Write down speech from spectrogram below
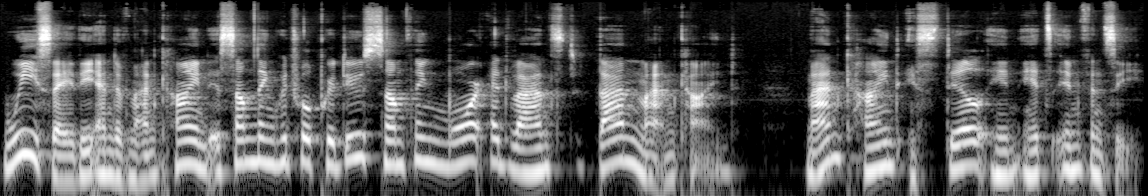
We say the end of mankind is something which will produce something more advanced than mankind. Mankind is still in its infancy.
